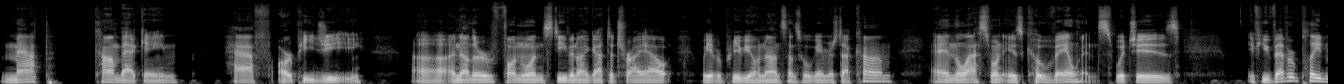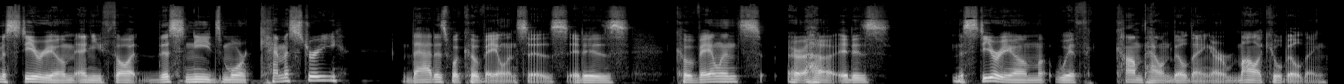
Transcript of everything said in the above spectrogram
map combat game, half RPG. Uh, another fun one Steve and I got to try out. We have a preview on nonsensicalgamers.com. And the last one is Covalence, which is if you've ever played Mysterium and you thought this needs more chemistry, that is what covalence is. It is covalence, or uh, it is Mysterium with compound building or molecule building.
